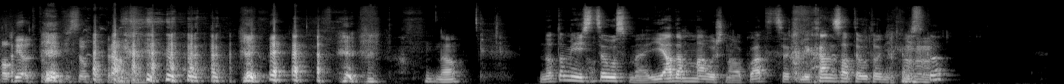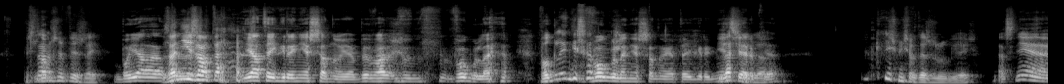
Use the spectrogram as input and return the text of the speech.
Obie odpowiedzi są poprawne. No. No to miejsce ósme. I Adam Małysz na okładce, czyli Hansa Teutonika. Blisko? Myślałem, że wyżej. Bo ja, Zaniżał ta... ja tej gry nie szanuję. Bywa, w, w ogóle, W ogóle nie w szanuję. ogóle nie szanuję tej gry. Nie Dlaczego? cierpię. Kiedyś mi się też lubiłeś. Znaczy nie,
